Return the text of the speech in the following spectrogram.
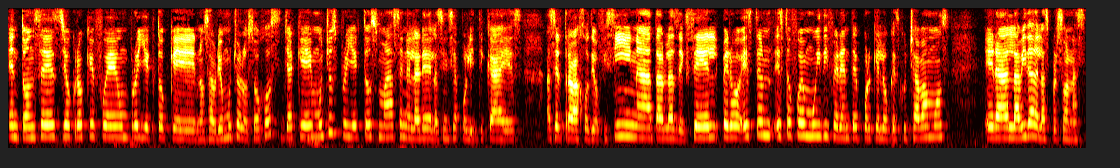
Entonces yo creo que fue un proyecto que nos abrió mucho los ojos, ya que muchos proyectos más en el área de la ciencia política es hacer trabajo de oficina, tablas de Excel, pero este, esto fue muy diferente porque lo que escuchábamos era la vida de las personas.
